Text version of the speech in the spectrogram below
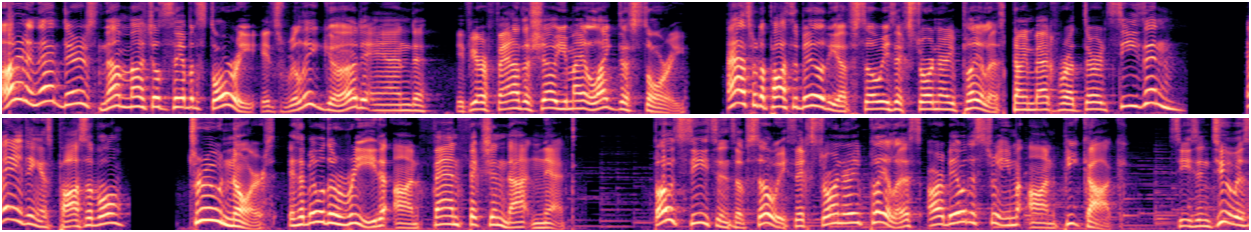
Other than that, there's not much else to say about the story. It's really good, and if you're a fan of the show, you might like this story. As for the possibility of Zoey's Extraordinary Playlist coming back for a third season, anything is possible. True North is available to read on fanfiction.net. Both seasons of Zoey's Extraordinary Playlist are available to stream on Peacock. Season 2 is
